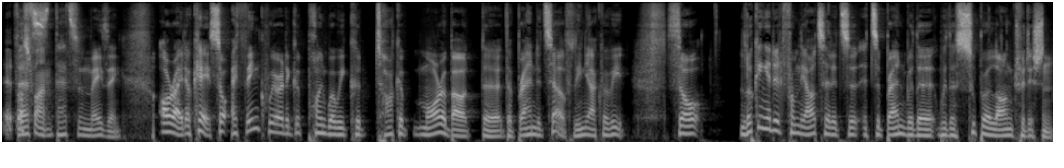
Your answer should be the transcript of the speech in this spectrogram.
it was that's, fun. That's amazing. All right. Okay. So I think we're at a good point where we could talk more about the the brand itself, Linie Aquavit. So looking at it from the outside, it's a it's a brand with a with a super long tradition.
